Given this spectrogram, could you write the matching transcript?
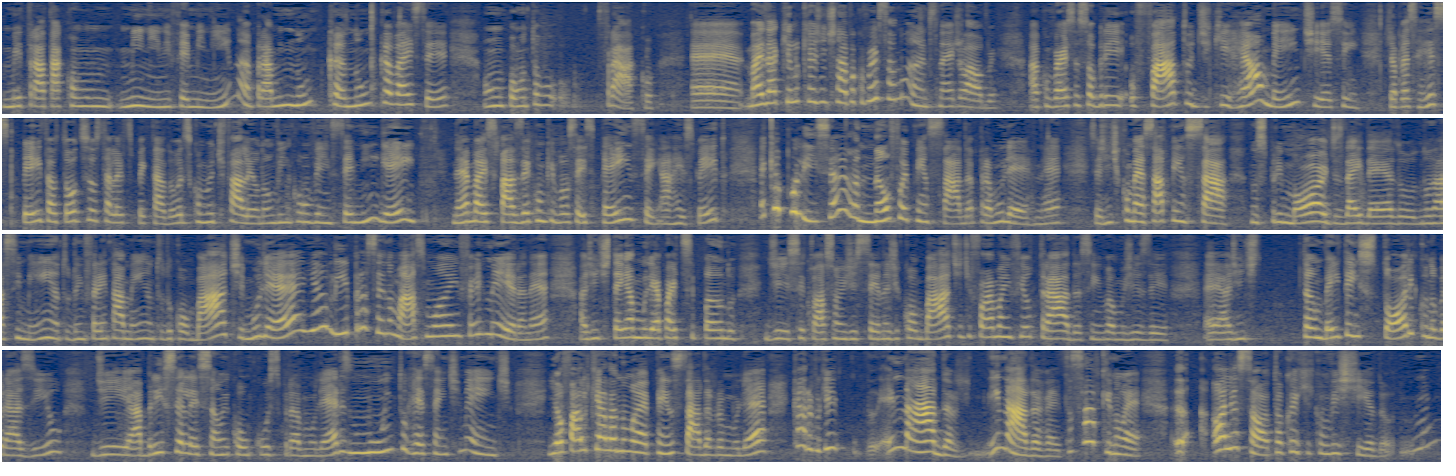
me tratar como menina e feminina, para mim nunca, nunca vai ser um ponto fraco. É, mas é aquilo que a gente estava conversando antes, né, Glauber? A conversa sobre o fato de que realmente, assim, já peço respeito a todos os seus telespectadores. Como eu te falei, eu não vim convencer ninguém, né? Mas fazer com que vocês pensem a respeito é que a polícia, ela não foi pensada para mulher, né? Se a gente começar a pensar nos primórdios da ideia do, do nascimento, do enfrentamento, do combate, mulher ia ali para ser no máximo uma enfermeira, né? A gente tem a mulher participando de situações de cenas de combate de forma infiltrada, assim, vamos dizer. É, a gente também tem histórico no Brasil de abrir seleção e concurso para mulheres muito recentemente. E eu falo que ela não é pensada para mulher, cara, porque em nada, em nada, velho. Tu sabe que não é. Olha só, tô aqui com vestido. Não-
